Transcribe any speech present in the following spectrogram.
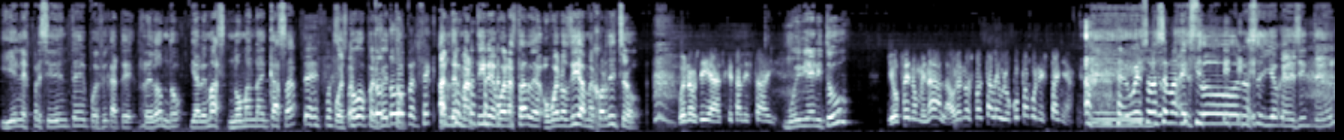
y él es presidente, pues fíjate, redondo y además no manda en casa, eh, pues, pues, todo perfecto. Todo perfecto. Ander Martínez, buenas tardes, o buenos días, mejor dicho. Buenos días, ¿qué tal estáis? Muy bien, ¿y tú? Yo fenomenal, ahora nos falta la Eurocopa con España. Eh, eso va a ser más Eso no sé yo qué decirte, ¿eh?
